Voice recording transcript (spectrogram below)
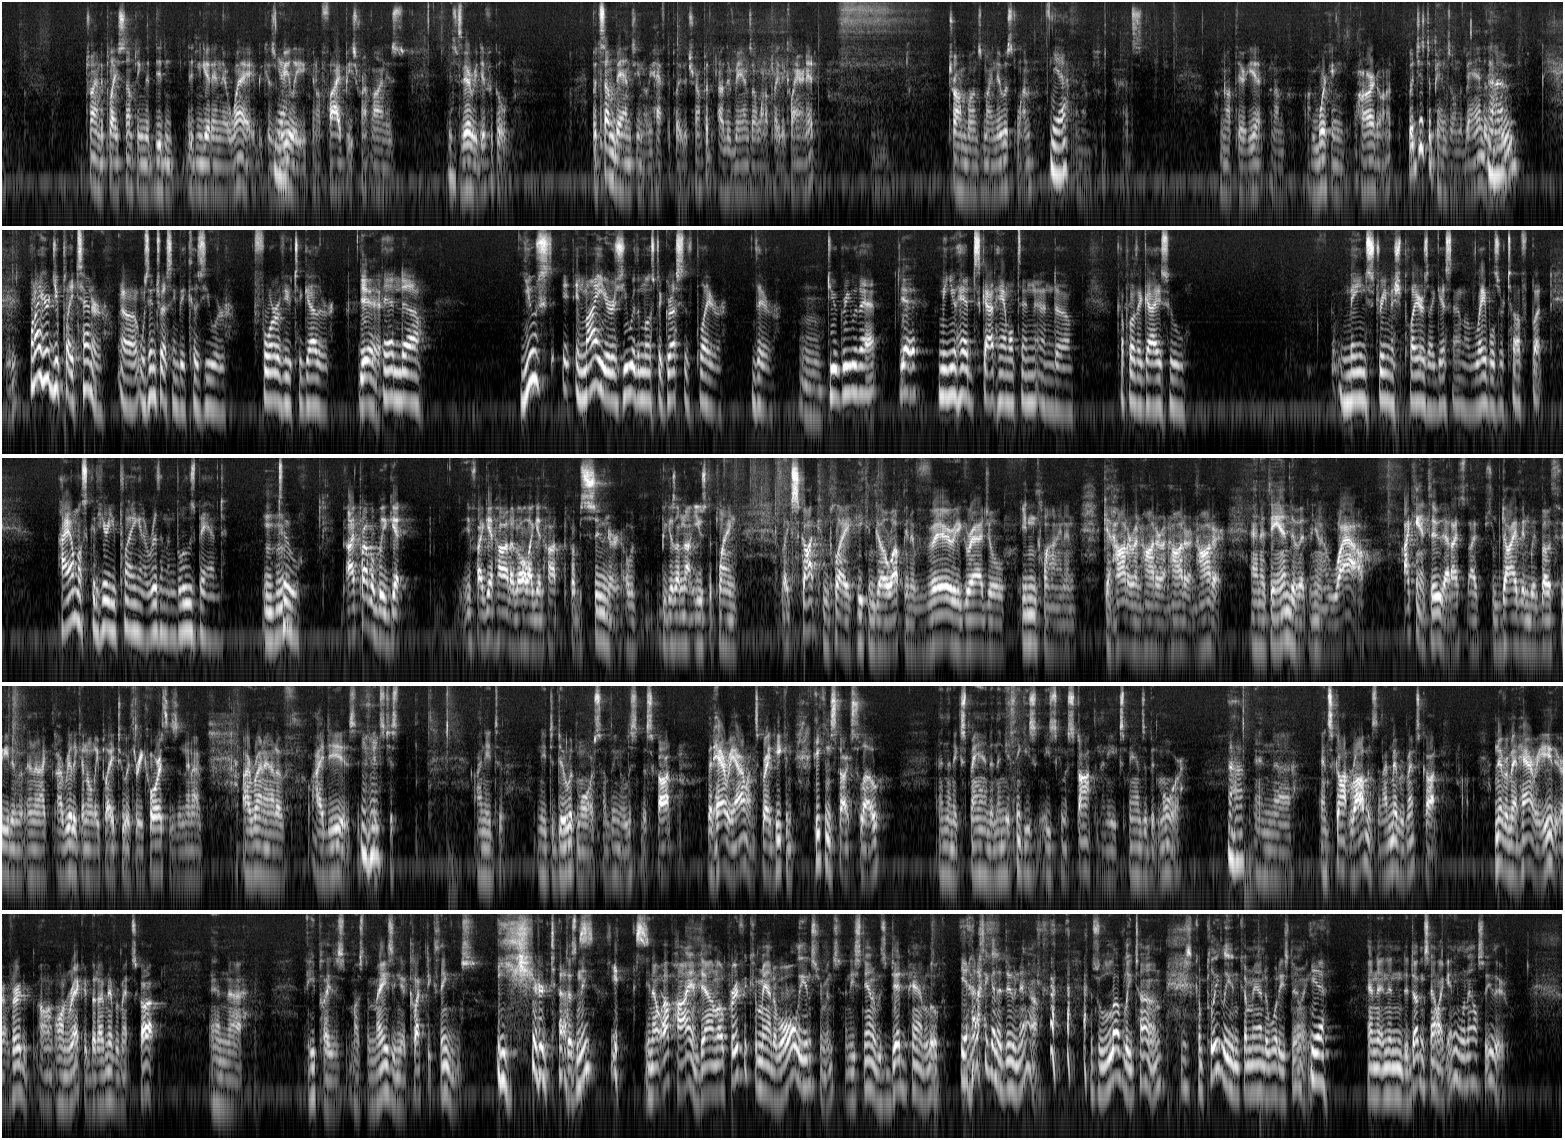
trying to play something that didn't didn't get in their way because Yeah. really, you know, five-piece front line is is very difficult. But some bands, you know, you have to play the trumpet. Other bands, I want to play the clarinet. Trombone's my newest one, Yeah. and I'm, that's I'm not there yet, but I'm I'm working hard on it. But it just depends on the band and Uh-huh. the mood. really. When I heard you play tenor, uh, it was interesting because you were four of you together. Yeah. And uh, you, in my ears, you were the most aggressive player there. Mm. Do you agree with that? Yeah. I mean, you had Scott Hamilton and uh, a couple other guys who mainstreamish players, I guess. I don't know. Labels are tough, but I almost could hear you playing in a rhythm and blues band Mhm. too. I probably get, if I get hot at all, I get hot probably sooner, or because I'm not used to playing. Like Scott can play, he can go up in a very gradual incline and get hotter and hotter and hotter and hotter. And at the end of it, you know, wow. I can't do that. I, I dive in with both feet, and, and I, I really can only play two or three courses, and then I, I run out of ideas. It- It's just, I need to need to do it more or something, or listen to Scott. But Harry Allen's great. He can he can start slow, and then expand, and then you think he's he's going to stop, and then he expands a bit more. Uh-huh. And uh, and Scott Robinson, I've never met Scott. I've never met Harry either. I've heard it on, on record, but I've never met Scott. And uh, he plays most amazing eclectic things. He sure does. Doesn't he? Yes. You know, up high and down low, perfect command of all the instruments, and he's standing with his deadpan look. Yeah. What's he going to do now? this lovely tone. He's completely in command of what he's doing. Yeah. And, and, and it doesn't sound like anyone else either.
